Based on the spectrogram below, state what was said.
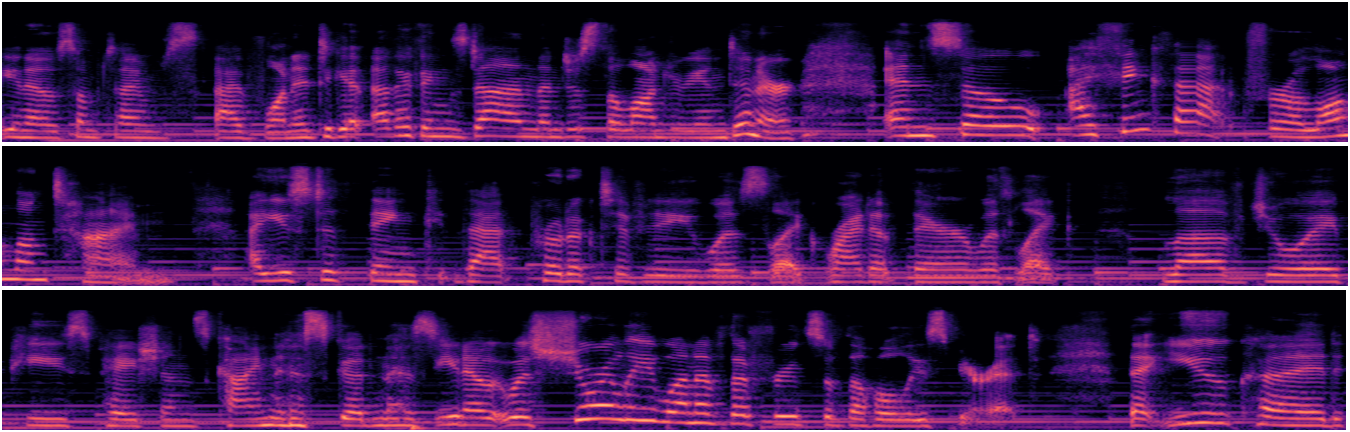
you know, sometimes I've wanted to get other things done than just the laundry and dinner. And so I think that for a long, long time, I used to think that productivity was like right up there with like love, joy, peace, patience, kindness, goodness. You know, it was surely one of the fruits of the Holy Spirit that you could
